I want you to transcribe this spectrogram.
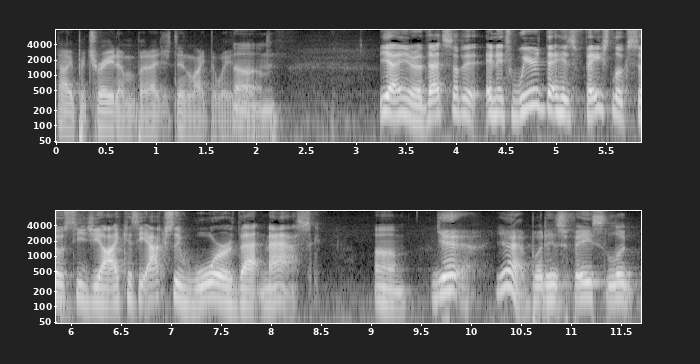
how he portrayed him, but I just didn't like the way he um, looked. Yeah, you know that's something, and it's weird that his face looks so CGI because he actually wore that mask. Um, yeah, yeah, but his face looked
